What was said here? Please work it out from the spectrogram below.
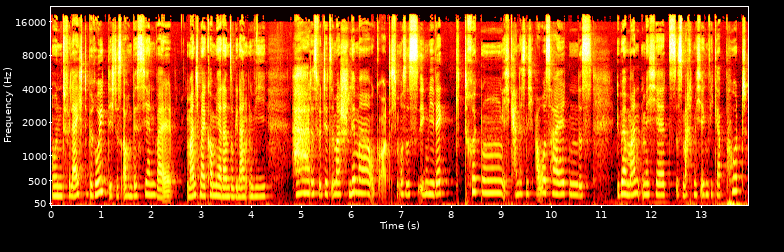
Und vielleicht beruhigt dich das auch ein bisschen, weil manchmal kommen ja dann so Gedanken wie, ah, das wird jetzt immer schlimmer, oh Gott, ich muss es irgendwie wegdrücken, ich kann es nicht aushalten, das übermannt mich jetzt, es macht mich irgendwie kaputt.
